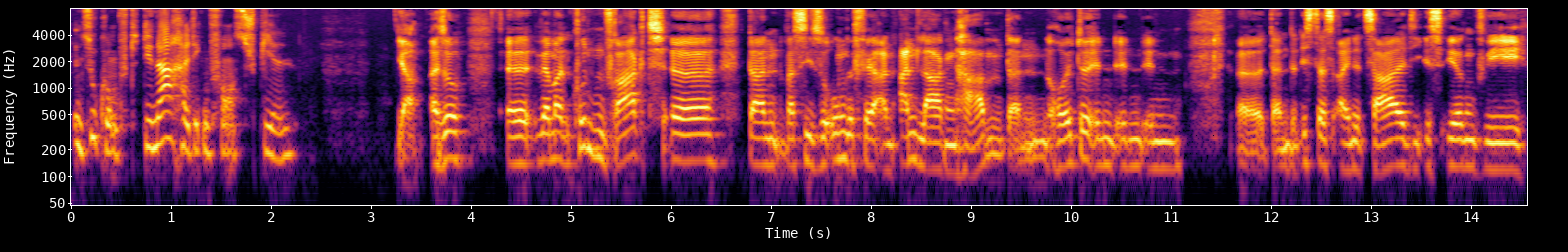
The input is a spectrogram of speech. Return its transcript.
in Zukunft, die nachhaltigen Fonds spielen? Ja, also äh, wenn man Kunden fragt, äh, dann was sie so ungefähr an Anlagen haben, dann heute in, in, in äh, dann, dann ist das eine Zahl, die ist irgendwie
